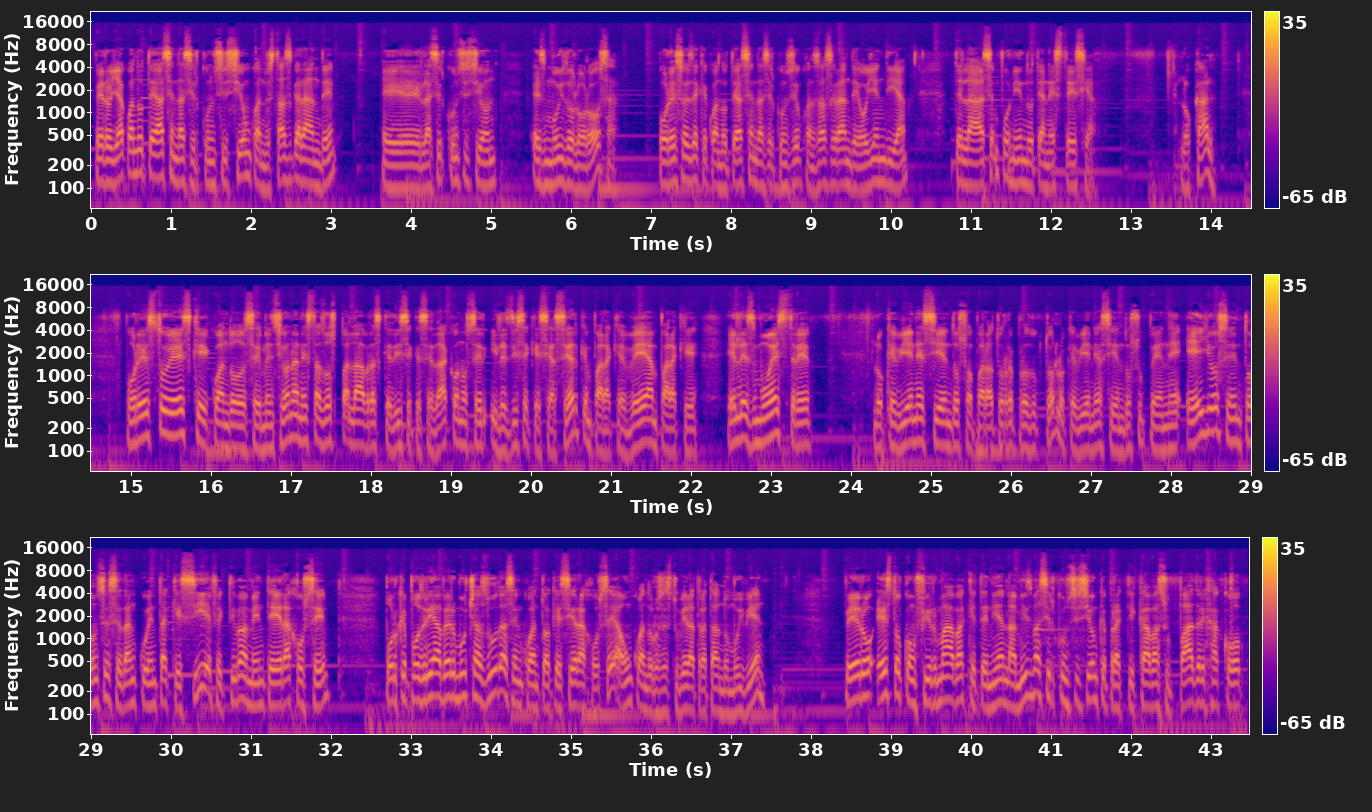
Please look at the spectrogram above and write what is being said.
Pero ya cuando te hacen la circuncisión, cuando estás grande, eh, la circuncisión es muy dolorosa. Por eso es de que cuando te hacen la circuncisión, cuando estás grande hoy en día, te la hacen poniéndote anestesia local. Por esto es que cuando se mencionan estas dos palabras que dice que se da a conocer y les dice que se acerquen para que vean, para que Él les muestre lo que viene siendo su aparato reproductor, lo que viene haciendo su pene, ellos entonces se dan cuenta que sí, efectivamente era José, porque podría haber muchas dudas en cuanto a que si era José, aun cuando los estuviera tratando muy bien. Pero esto confirmaba que tenían la misma circuncisión que practicaba su padre Jacob,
